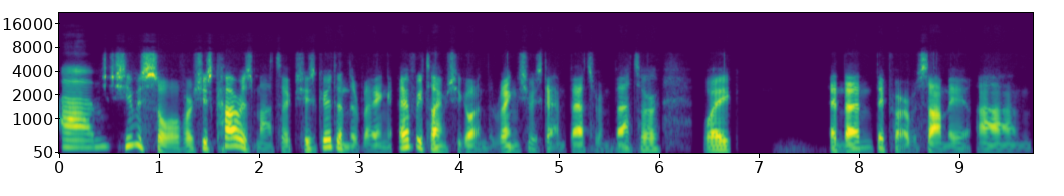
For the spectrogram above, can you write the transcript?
Um, she was so over. She's charismatic. She's good in the ring. Every time she got in the ring, she was getting better and better. Like, and then they put her with Sammy, and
